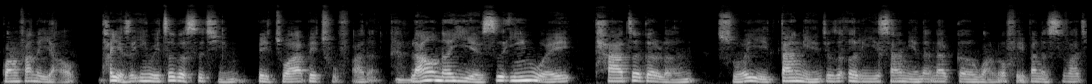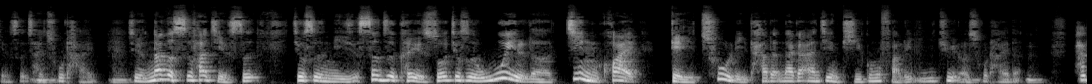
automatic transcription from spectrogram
官方的谣，他也是因为这个事情被抓被处罚的。然后呢，也是因为他这个人，所以当年就是二零一三年的那个网络诽谤的司法解释才出台。就那个司法解释，就是你甚至可以说，就是为了尽快。给处理他的那个案件提供法律依据而出台的。嗯，他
